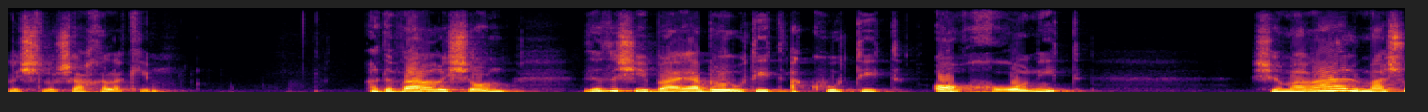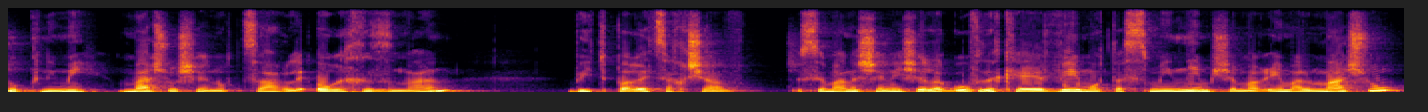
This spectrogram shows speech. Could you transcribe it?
לשלושה חלקים. הדבר הראשון זה איזושהי בעיה בריאותית אקוטית או כרונית, שמראה על משהו פנימי, משהו שנוצר לאורך זמן והתפרץ עכשיו. הסימן השני של הגוף זה כאבים או תסמינים שמראים על משהו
